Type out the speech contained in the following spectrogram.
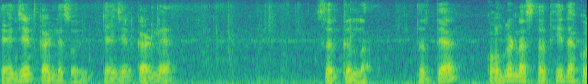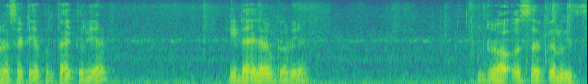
टॅन्जेंट काढल्या सॉरी टॅन्जेंट काढल्या सर्कलला तर त्या कॉन्ग्रंट असतात हे दाखवण्यासाठी आपण काय करूया ही डायग्राम काढूया draw a circle with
